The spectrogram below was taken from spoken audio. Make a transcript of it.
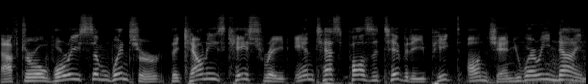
After a worrisome winter, the county's case rate and test positivity peaked on January 9th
